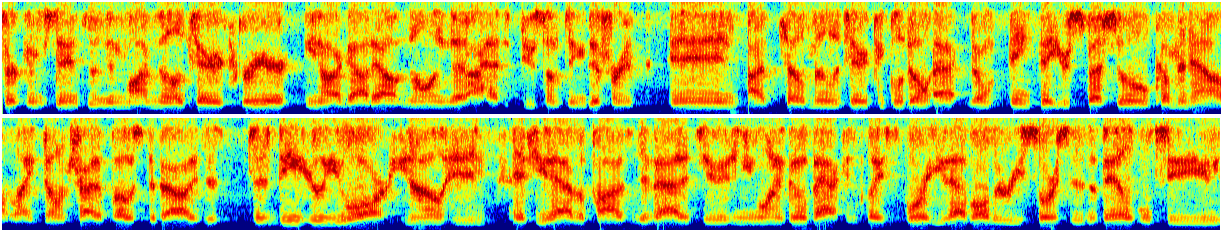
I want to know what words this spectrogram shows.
circumstances in my military career, you know, I got out knowing that I had to do something different. And I tell military people, don't act, don't think that you're special coming out. Like, don't try to boast about it. Just, just be who you are, you know. And if you have a positive attitude and you want to go back and play sport, you have all the resources available to you.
